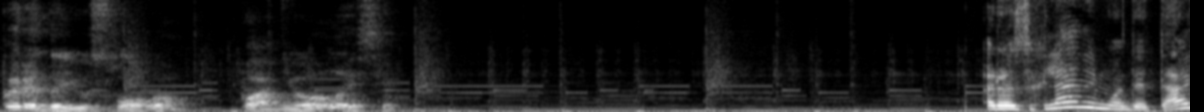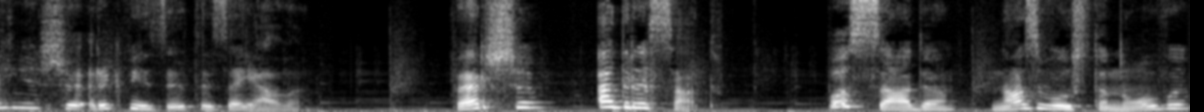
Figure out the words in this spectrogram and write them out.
Передаю слово пані Олесі. Розглянемо детальніше реквізити заяви. Перше адресат, посада, назва установи,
